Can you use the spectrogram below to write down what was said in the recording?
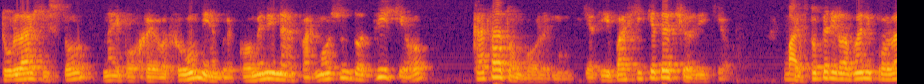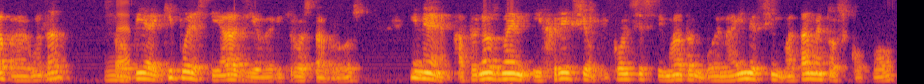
τουλάχιστον να υποχρεωθούν οι εμπλεκόμενοι να εφαρμόσουν το δίκαιο κατά τον πόλεμο. Γιατί υπάρχει και τέτοιο δίκαιο. Και αυτό περιλαμβάνει πολλά πράγματα, στα ναι. οποία εκεί που εστιάζει ο Ερυθρός Σταυρός, είναι αφενός μεν η χρήση οπτικών συστημάτων που να είναι συμβατά με το σκοπό,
